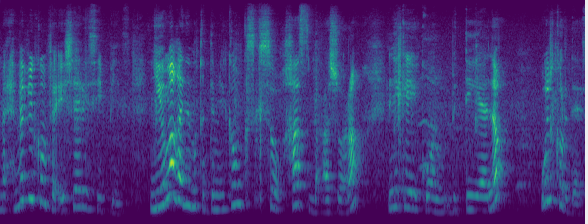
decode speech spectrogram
مرحبا بكم في Aicha Recipes. اليوم غادي نقدم لكم كسكسو خاص بعاشوره اللي كيكون بالديالة والكرداس.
